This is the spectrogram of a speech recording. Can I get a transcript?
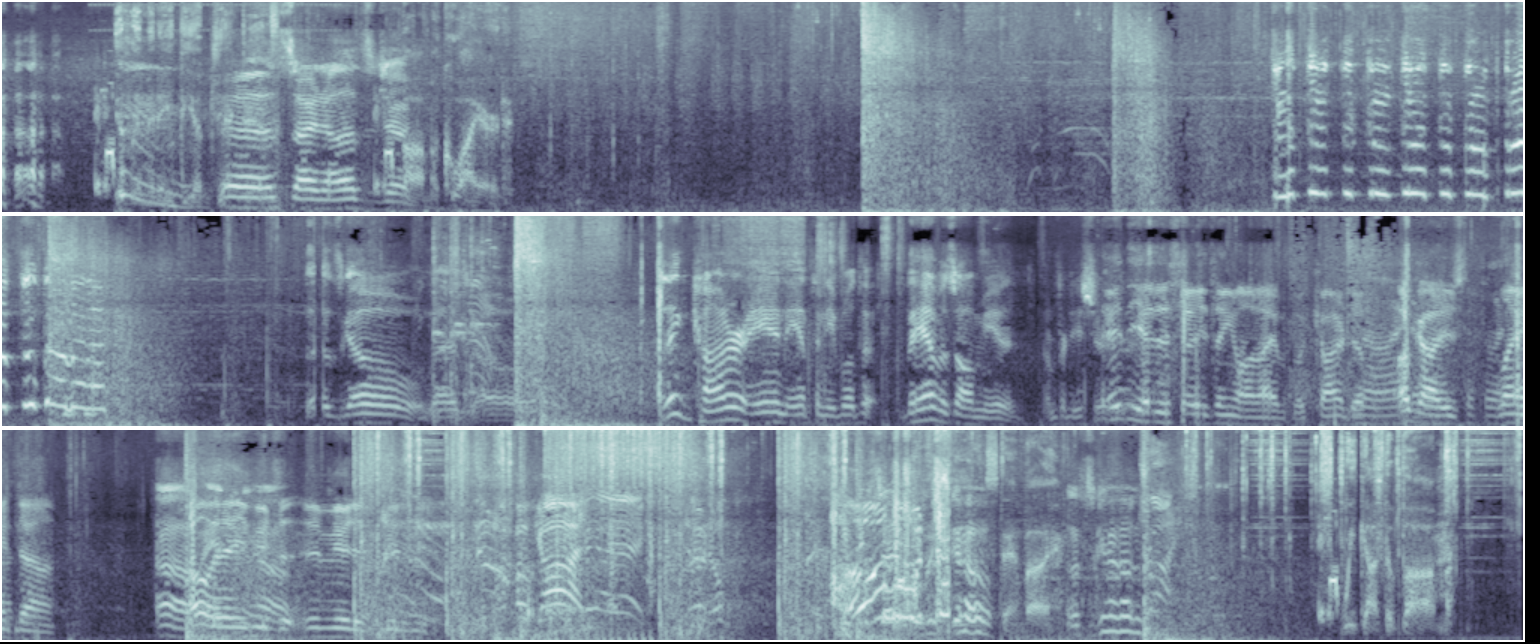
Eliminate the Uh, objective. sorry, no, that's a joke. Bomb acquired. Let's go. Let's go. I think Connor and Anthony both they have us all muted. I'm pretty sure. Andy hasn't said anything all night, but Connor does. No, oh don't. god, he's just like laying down. Oh, Oh, and then he muted, he muted, muted, muted. Oh god! No, no. Oh! Let's go. Stand by. Let's go. We got the bomb.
